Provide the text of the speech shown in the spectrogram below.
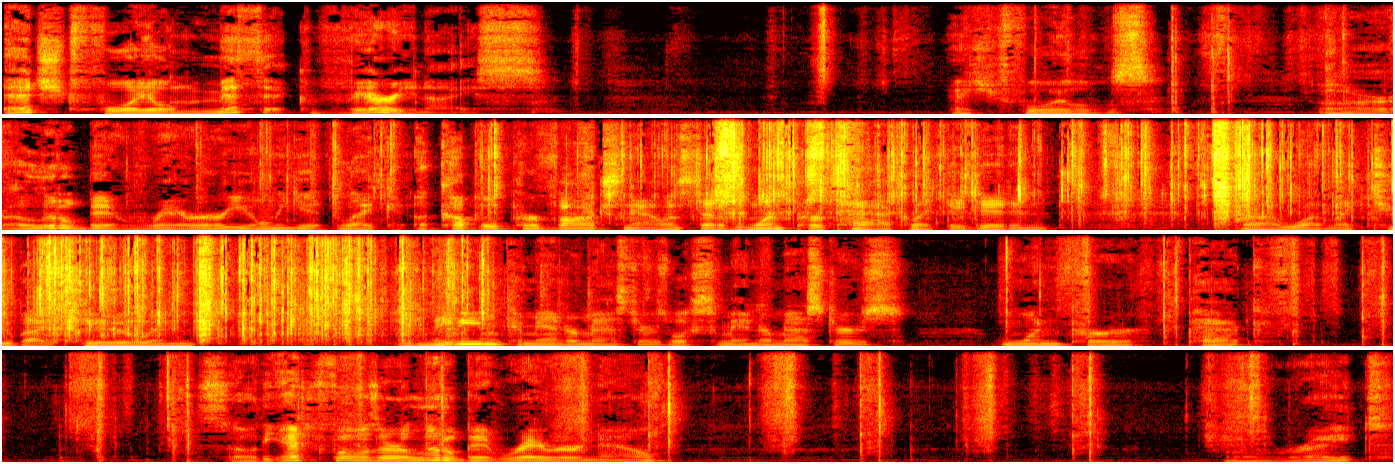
Etched Foil Mythic. Very nice. Etched foils are a little bit rarer. You only get like a couple per box now instead of one per pack like they did in, uh, what, like 2 by 2 and maybe even Commander Masters. Was Commander Masters one per pack? So the etched foils are a little bit rarer now. All right.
